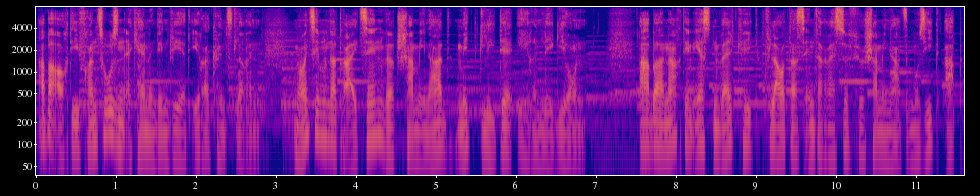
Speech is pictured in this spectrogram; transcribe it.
Aber auch die Franzosen erkennen den Wert ihrer Künstlerin. 1913 wird Chaminade Mitglied der Ehrenlegion. Aber nach dem Ersten Weltkrieg flaut das Interesse für Chaminades Musik ab.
